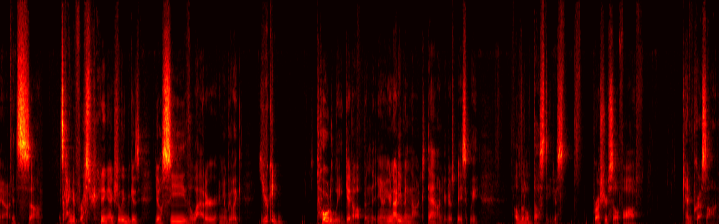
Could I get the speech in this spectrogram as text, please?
You know, it's um, it's kind of frustrating actually because you'll see the latter and you'll be like, you could totally get up and you know you're not even knocked down. You're just basically a little dusty. Just brush yourself off and press on.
